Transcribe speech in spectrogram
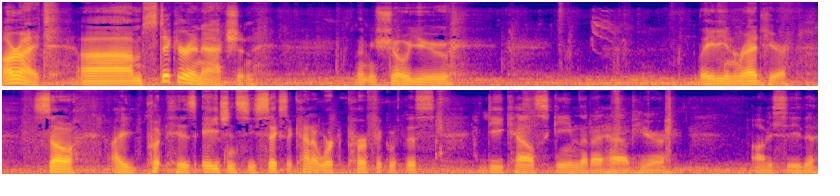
All right, um, sticker in action. Let me show you lady in red here. So I put his agency six. It kind of worked perfect with this decal scheme that I have here. Obviously the,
